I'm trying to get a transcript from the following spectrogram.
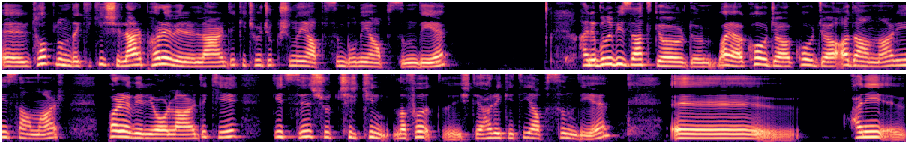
E, toplumdaki kişiler para verirlerdi ki çocuk şunu yapsın bunu yapsın diye. Hani bunu bizzat gördüm. Baya koca koca adamlar, insanlar para veriyorlardı ki gitsin şu çirkin lafı işte hareketi yapsın diye. Ee, hani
